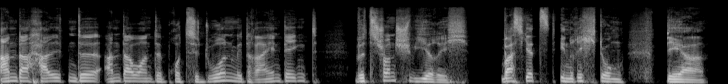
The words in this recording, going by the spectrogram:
anhaltende, andauernde Prozeduren mit reindenkt, wird es schon schwierig. Was jetzt in Richtung der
